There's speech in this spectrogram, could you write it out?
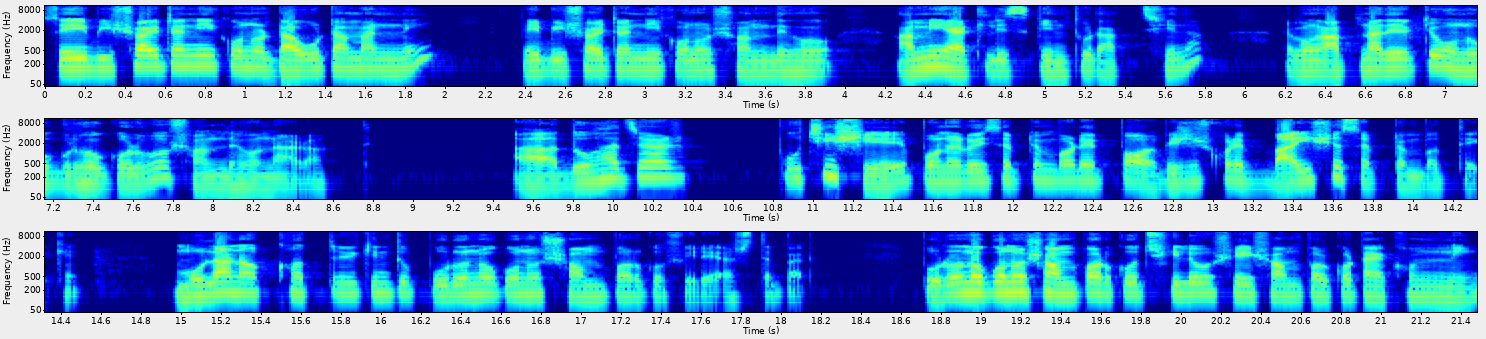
সো এই বিষয়টা নিয়ে কোনো ডাউট আমার নেই। এই বিষয়টা নিয়ে কোনো সন্দেহ আমি অ্যাটলিস্ট কিন্তু রাখছি না। এবং আপনাদেরকেও অনুগ্রহ করব সন্দেহ না রাখতে। দু হাজার পঁচিশে, পনেরোই সেপ্টেম্বরের পর, বিশেষ করে বাইশে সেপ্টেম্বর থেকে, মূলা নক্ষত্রের কিন্তু পুরনো কোনো সম্পর্ক ফিরে আসতে পারে। পুরনো কোনো সম্পর্ক ছিল, সেই সম্পর্কটা এখন নেই।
